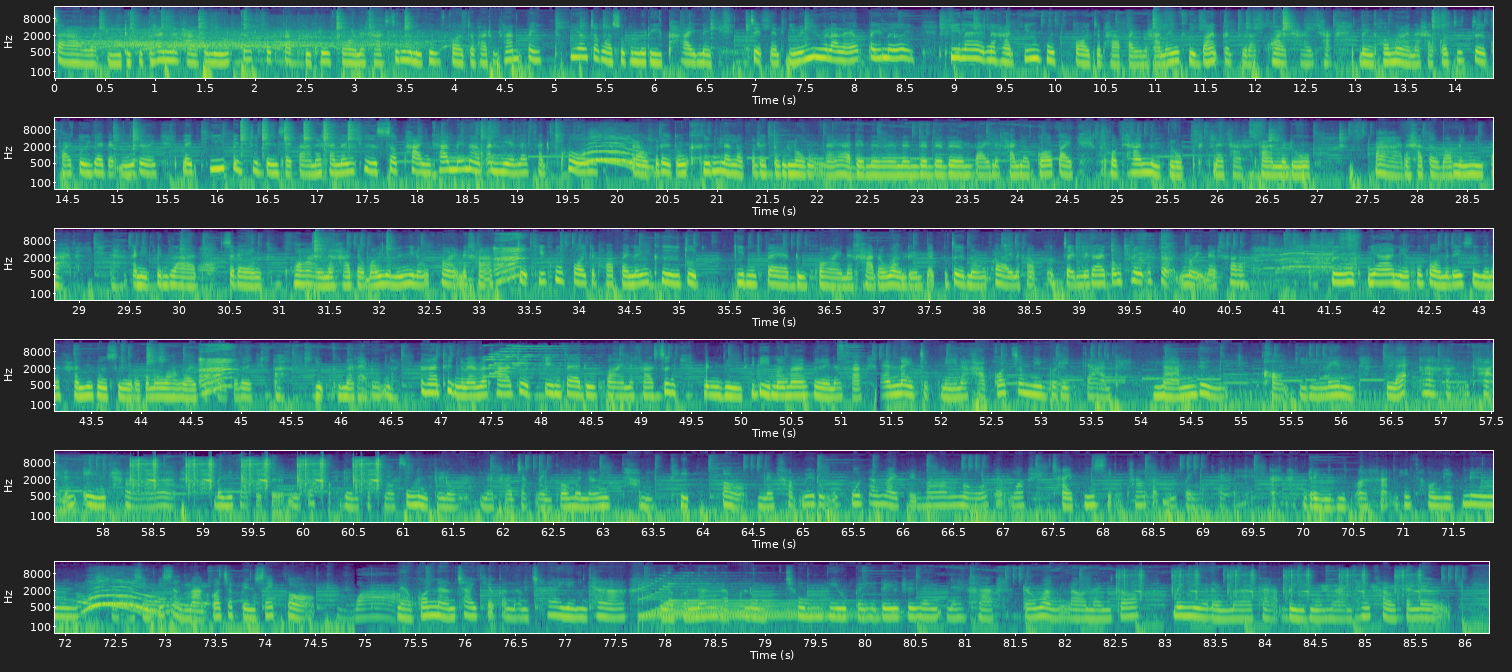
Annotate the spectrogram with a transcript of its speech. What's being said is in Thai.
สวัสดีทุกท่านนะคะ วันนี้ก็พบกับคุณครูฟอยนะคะ ซึ่งวันนี้ครูฟอยจะพาทุกท่านไปเที่ยวจังหวัดสุพรรณบุรีภายใน 7 นาทีไม่มีเวลาแล้วไปเลย ที่แรกนะคะที่ครูฟอยจะพาไปนะคะ นั่นคือบ้านอนุรักษ์ควายไทยค่ะ เดินเข้ามานะคะ ก็จะเจอควายตัวใหญ่แบบนี้เลย และที่เป็นจุดเด่นสายตานะคะ นั่นคือสะพานข้ามแม่น้ำอันเนี้ยและค่ะทุกคนเราก็เลยต้องขึ้นแล้วเราก็เลยต้องลงนะคะเดินเดินเดินเดินเดินเดินไปนะคะ แล้วก็ไปโพสท่านหนึ่งกลุ่มนะคะทานมาดู ป่านะคะ แต่ว่าไม่มีป่านะอันนี้เป็นลานแสดงควายนะคะ แต่ว่ายังไม่มีน้องควายนะคะ จุดที่ครูฟอยจะพาไปนั่นคือจุดกินแฟร์ดูควายนะคะ ระหว่างเดินไปก็เจอน้องควายนะคะอดใจไม่ได้ต้องให้อาหารหน่อยนะคะซึ่งย่าเนี้ยครูฟอยไม่ได้ซื้อนะคะ มีคนซื้อแล้วก็มาวางไว้ครูฟอยก็เลยอะหยิบขึ้นมาถ่ายรูปหน่อยอะถึงแล้วนะคะ จุดกินแฟร์ดูควายนะคะ ซึ่งเป็นวิวที่ดีมากๆเลยนะคะ และในจุดนี้นะคะก็จะมีบริการ น้ำดื่มของกินเล่น และอาหารขายนั่นเองค่ะ บรรยากาศสวยๆแบบนี้ก็ขอเดินกับล็อกสักหนึ่งกิโลนะคะ จากนั้นก็มานั่งทำคลิปต่อนะคะ ไม่รู้ว่าพูดอะไรไปบ้างเนาะแต่ว่าใช้เป็นเสียงภาพแบบนี้ไปแล้วกันอะรีวิวอาหารให้เขานิดนึงแต่สิ่งที่สั่งมาก็จะเป็นไส้กรอกว้าวแล้วก็น้ำชาเขียวกับน้ำชาเย็นค่ะ แล้วก็นั่งรับลมชมวิวไปเรื่อยๆนะคะ ระหว่างเรานั้นก็ไม่มีอะไรมากค่ะรีวิวน้ำให้เขาซะเลย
